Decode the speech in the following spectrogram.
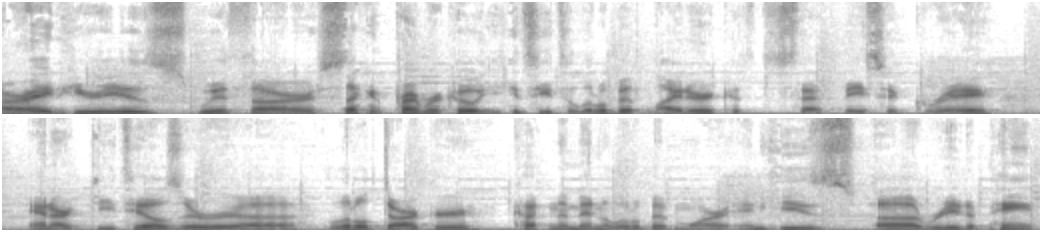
Alright, here he is with our second primer coat. You can see it's a little bit lighter because it's that basic gray and our details are uh, a little darker, cutting them in a little bit more, and he's uh, ready to paint.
